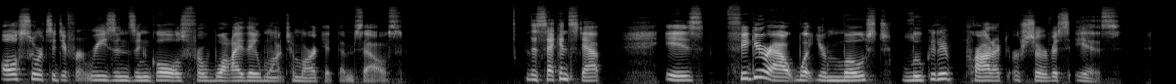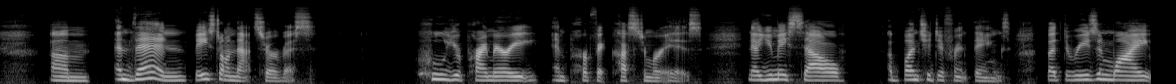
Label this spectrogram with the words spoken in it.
all sorts of different reasons and goals for why they want to market themselves. The second step is figure out what your most lucrative product or service is. Um, and then, based on that service, who your primary and perfect customer is. Now, you may sell a bunch of different things, but the reason why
